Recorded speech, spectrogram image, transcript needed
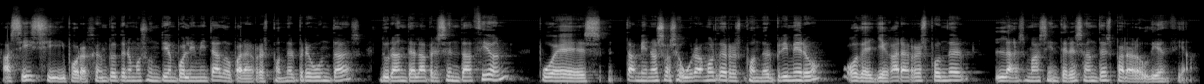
Así, si por ejemplo tenemos un tiempo limitado para responder preguntas durante la presentación, pues también nos aseguramos de responder primero o de llegar a responder las más interesantes para la audiencia.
